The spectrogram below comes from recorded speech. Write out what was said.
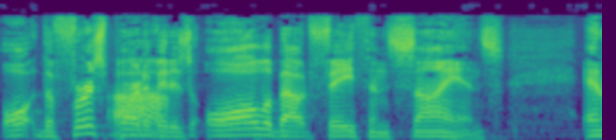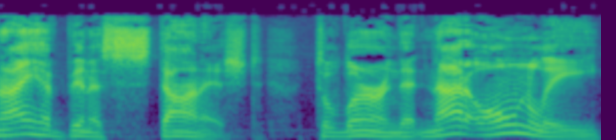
all the first part of Ah. it is all about faith and science, and I have been astonished to learn that not only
